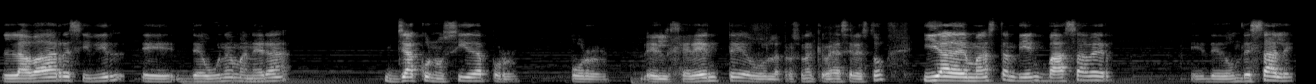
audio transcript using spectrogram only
la va a recibir eh, de una manera ya conocida por, por el gerente o la persona que vaya a hacer esto. Y además también va a saber eh, de dónde sale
